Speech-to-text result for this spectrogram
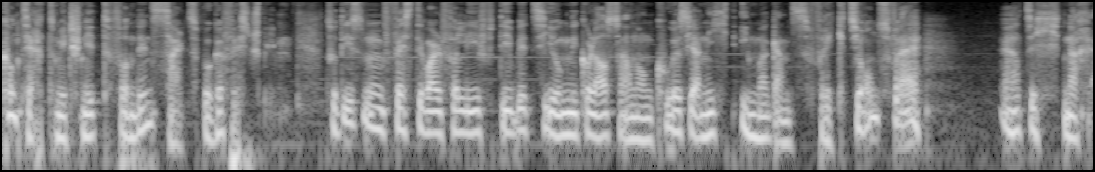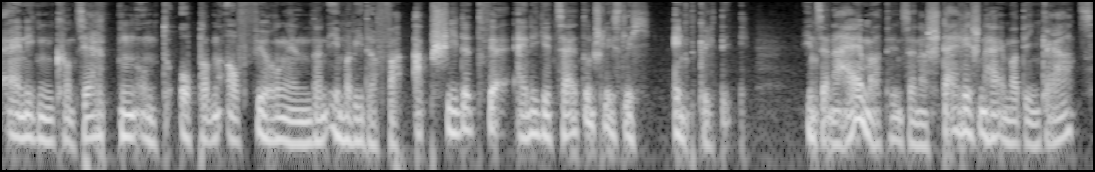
Konzertmitschnitt von den Salzburger Festspielen. Zu diesem Festival verlief die Beziehung Nikolaus Arnoncourt ja nicht immer ganz friktionsfrei. Er hat sich nach einigen Konzerten und Opernaufführungen dann immer wieder verabschiedet für einige Zeit und schließlich endgültig. In seiner Heimat, in seiner steirischen Heimat in Graz,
